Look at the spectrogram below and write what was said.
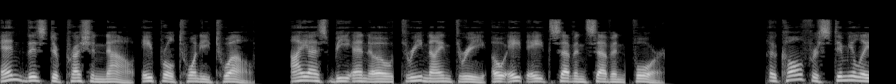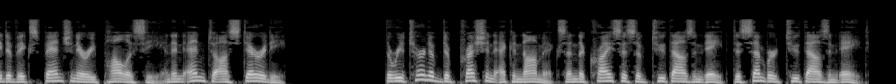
End This Depression Now April 2012 ISBN 0-393-08877-4 a call for stimulative expansionary policy and an end to austerity The Return of Depression Economics and the Crisis of 2008 December 2008.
